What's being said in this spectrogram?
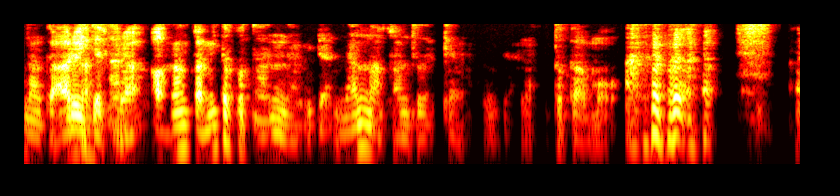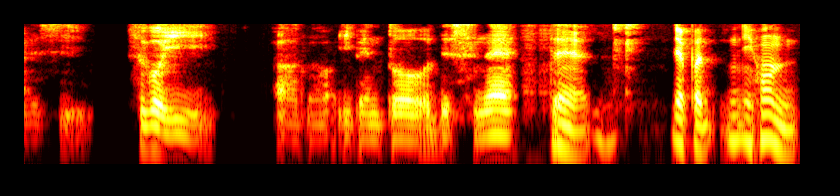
なんか歩いてたら、あ、なんか見たことあんな、みたいな、何のアカウントだっけな、みたいな、とかも あるし、すごいいい、あの、イベントですね。で、やっぱ日本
